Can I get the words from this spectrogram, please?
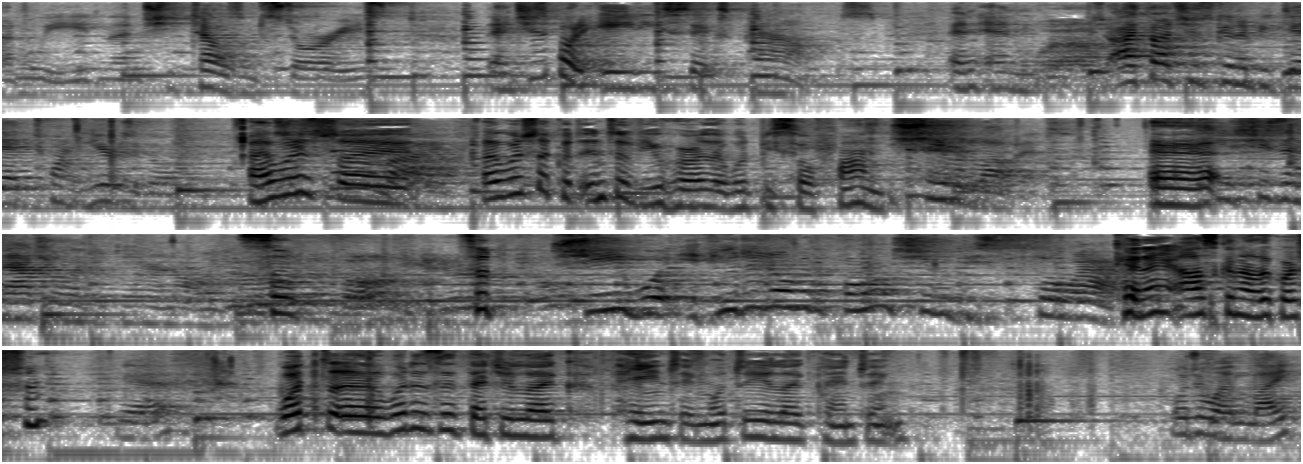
and weed, and then she tells them stories. And she's about 86 pounds, and and I thought she was going to be dead 20 years ago. I wish I, alive. I wish I could interview her. That would be so fun. She would love it. Uh, She, she's a natural entertainer. so, so She would, if you did it over the phone, she would be so happy. can I ask another question? Yes. What uh, what is it that you like painting? What do you like painting? What do I like?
